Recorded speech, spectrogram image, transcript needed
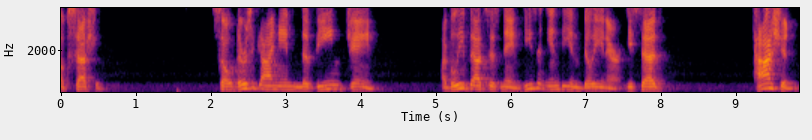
obsession. So there's a guy named Naveen Jain. I believe that's his name. He's an Indian billionaire. He said, Passion,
